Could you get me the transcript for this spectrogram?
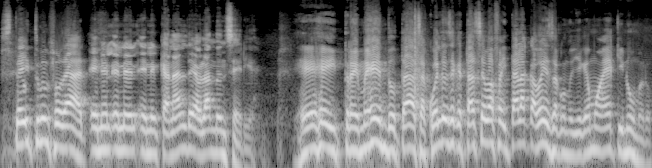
Stay tuned for that. En el, en, el, en el canal de Hablando en Serie. Hey, tremendo, Taz. Acuérdense que Taz se va a afeitar la cabeza cuando lleguemos a X número.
